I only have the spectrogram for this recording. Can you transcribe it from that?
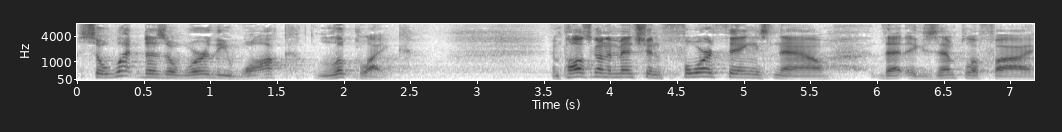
So, what does a worthy walk look like? And Paul's going to mention four things now that exemplify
